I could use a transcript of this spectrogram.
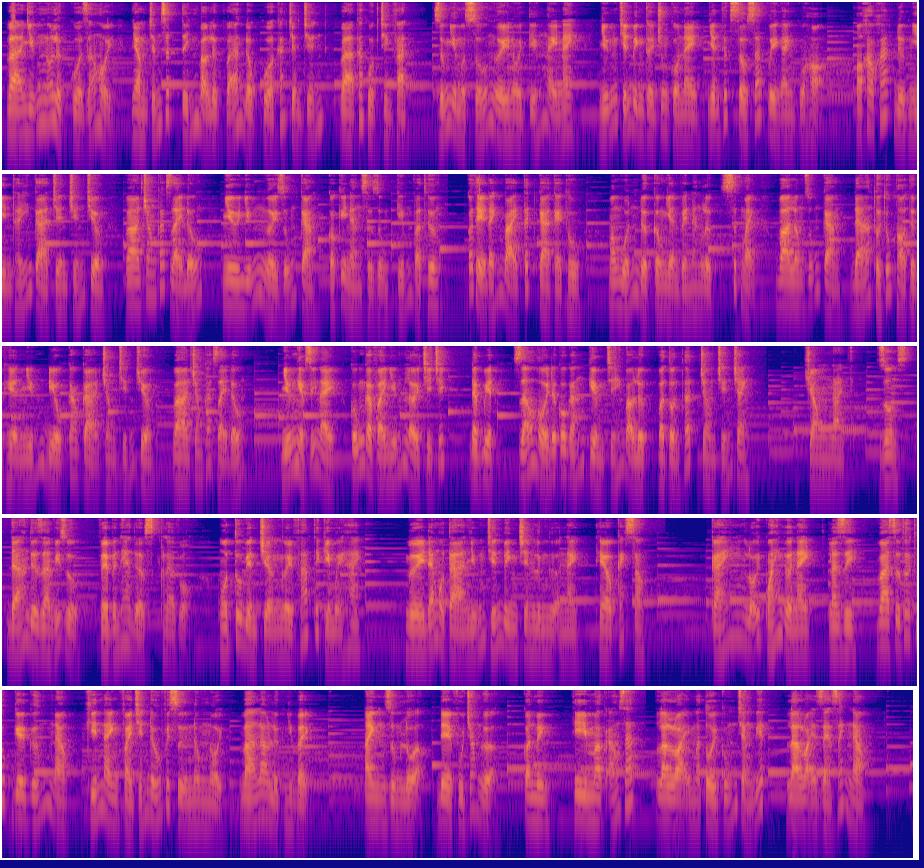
và những nỗ lực của giáo hội nhằm chấm dứt tính bạo lực và ác độc của các trận chiến và các cuộc trừng phạt. Giống như một số người nổi tiếng ngày nay, những chiến binh thời Trung Cổ này nhận thức sâu sắc về hình ảnh của họ. Họ khao khát được nhìn thấy cả trên chiến trường và trong các giải đấu như những người dũng cảm có kỹ năng sử dụng kiếm và thương, có thể đánh bại tất cả kẻ thù, mong muốn được công nhận về năng lực, sức mạnh và lòng dũng cảm đã thôi thúc họ thực hiện những điều cao cả trong chiến trường và trong các giải đấu. Những hiệp sĩ này cũng gặp phải những lời chỉ trích, đặc biệt giáo hội đã cố gắng kiềm chế bạo lực và tổn thất trong chiến tranh. Trong Night, Jones đã đưa ra ví dụ về Benedict Clavel, một tu viện trưởng người Pháp thế kỷ 12. Người đã mô tả những chiến binh trên lưng ngựa này theo cách sau. Cái lỗi quái gở này là gì và sự thôi thúc ghê gớm nào khiến anh phải chiến đấu với sự nồng nổi và lao lực như vậy? Anh dùng lụa để phủ cho ngựa, còn mình thì mặc áo giáp là loại mà tôi cũng chẳng biết là loại rẻ rách nào.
